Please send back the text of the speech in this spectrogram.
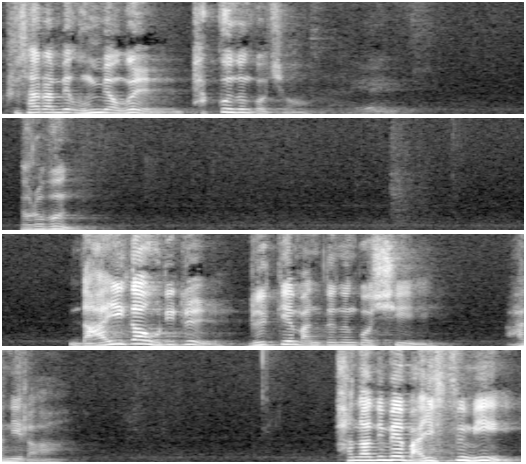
그 사람의 운명을 바꾸는 거죠. 여러분, 나이가 우리를 늙게 만드는 것이 아니라 하나님의 말씀이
